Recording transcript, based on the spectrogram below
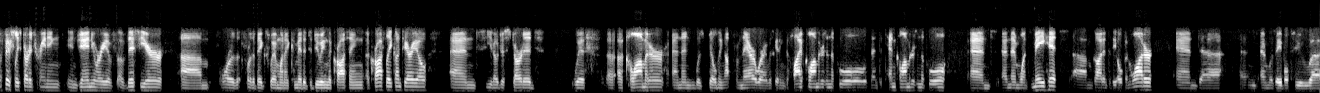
officially started training in January of, of this year um, for the for the big swim when I committed to doing the crossing across Lake Ontario, and you know just started with a, a kilometer and then was building up from there where I was getting to five kilometers in the pool, then to ten kilometers in the pool, and and then once May hit, um, got into the open water and uh, and and was able to uh,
